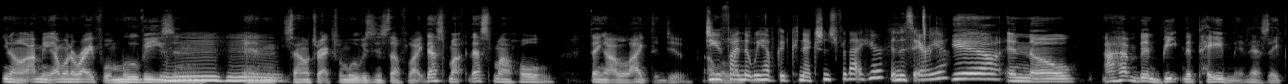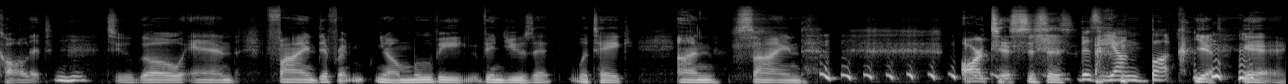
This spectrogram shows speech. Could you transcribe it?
You know, I mean, I want to write for movies and and soundtracks for movies and stuff like that's my that's my whole thing I like to do. Do you find that we have good connections for that here in this area? Yeah and no. I haven't been beating the pavement, as they call it, mm-hmm. to go and find different, you know, movie venues that would take unsigned artists. This is This young buck. yeah, yeah.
